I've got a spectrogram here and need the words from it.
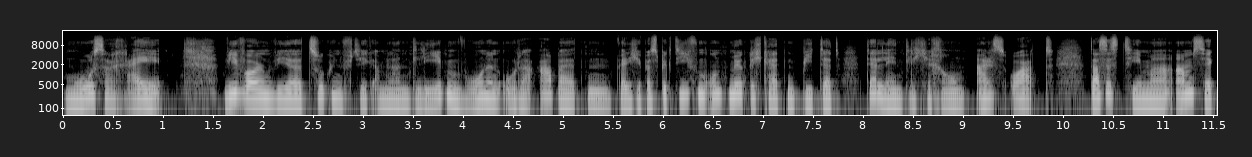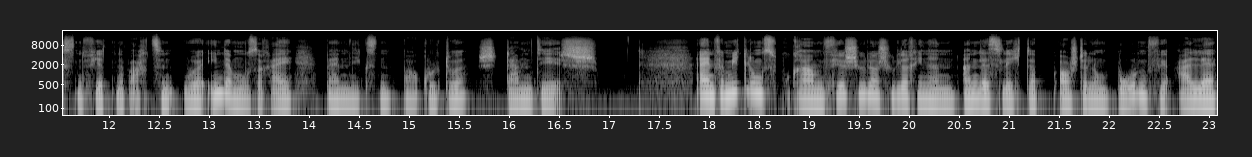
Moserei. Wie wollen wir zukünftig am Land leben, wohnen oder arbeiten? Welche Perspektiven und Möglichkeiten bietet der ländliche Raum als Ort? Das ist Thema am 6.4. ab 18 Uhr in der Moserei beim nächsten Baukultur Stammtisch. Ein Vermittlungsprogramm für Schüler und Schülerinnen anlässlich der Ausstellung Boden für alle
